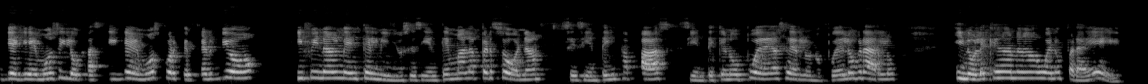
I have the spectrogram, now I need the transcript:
lleguemos y lo castiguemos porque perdió y finalmente el niño se siente mala persona, se siente incapaz, siente que no puede hacerlo, no puede lograrlo y no le queda nada bueno para él.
